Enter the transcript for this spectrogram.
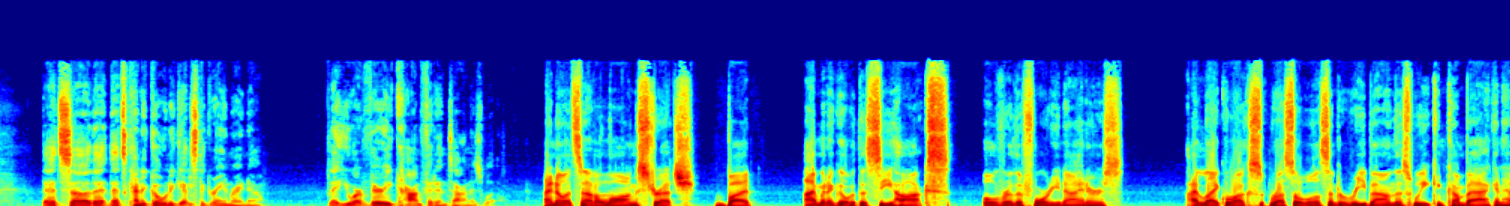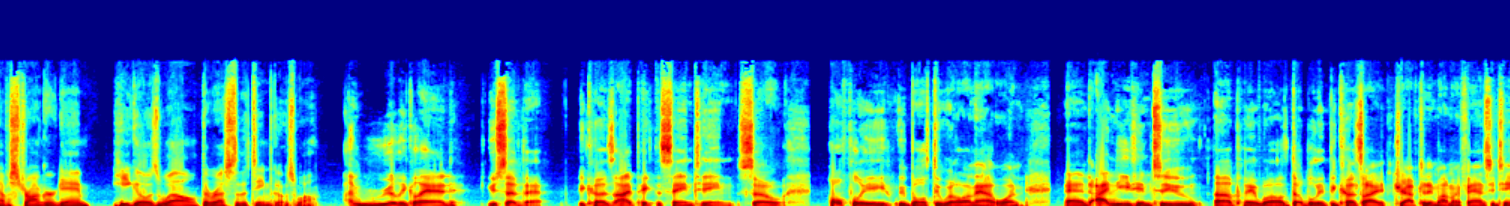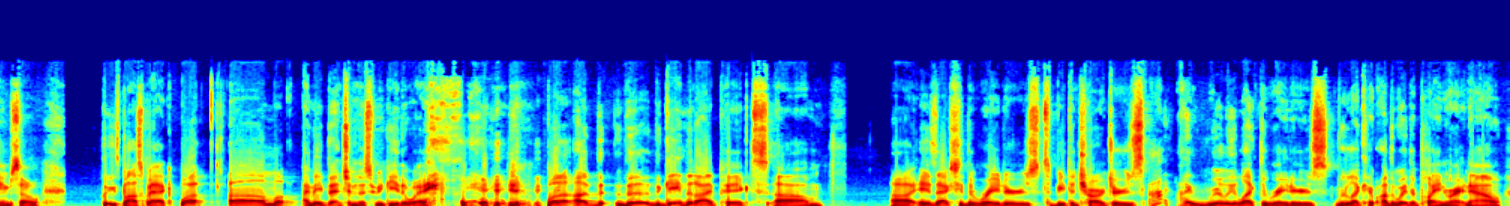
that's uh, that that's kind of going against the grain right now. That you are very confident on as well. I know it's not a long stretch, but I'm going to go with the Seahawks over the 49ers. I like Rux, Russell Wilson to rebound this week and come back and have a stronger game. He goes well, the rest of the team goes well. I'm really glad you said that because I picked the same team. So hopefully we both do well on that one. And I need him to uh, play well, doubly because I drafted him on my fantasy team. So please bounce back. But um, I may bench him this week either way. but uh, the, the, game that I picked um, uh, is actually the Raiders to beat the Chargers. I, I really like the Raiders. We like the way they're playing right now.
